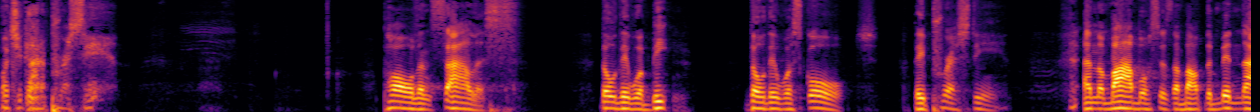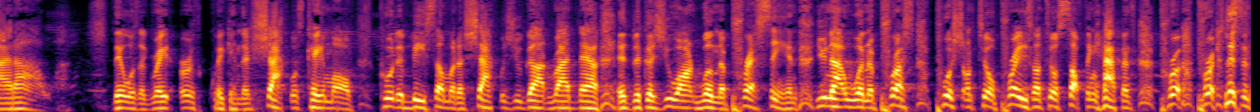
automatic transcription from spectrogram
But you got to press in. Paul and Silas though they were beaten, though they were scourged, they pressed in. And the Bible says about the midnight hour, there was a great earthquake and the shackles came off. Could it be some of the shackles you got right now is because you aren't willing to press in? You're not willing to press, push until praise, until something happens. Pr- pr- listen,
